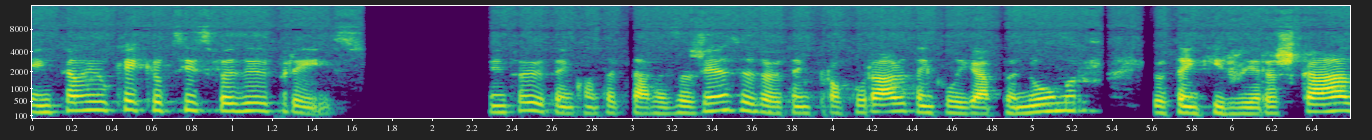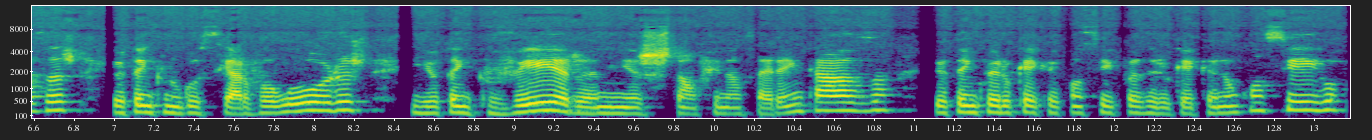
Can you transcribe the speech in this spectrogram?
Então, e o que é que eu preciso fazer para isso? Então eu tenho que contactar as agências, eu tenho que procurar, eu tenho que ligar para números, eu tenho que ir ver as casas, eu tenho que negociar valores e eu tenho que ver a minha gestão financeira em casa, eu tenho que ver o que é que eu consigo fazer o que é que eu não consigo,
